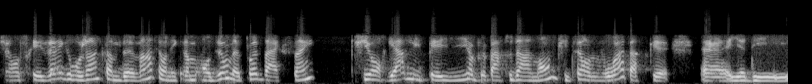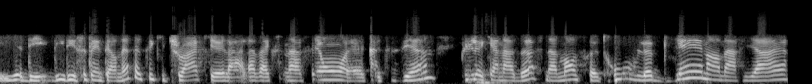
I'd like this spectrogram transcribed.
puis on se réveille gros gens comme devant, puis on est comme mon Dieu, on n'a pas de vaccin. Puis on regarde les pays un peu partout dans le monde, puis tu sais, on le voit parce que euh, il y a des y a des, des, sites internet qui traquent la, la vaccination euh, quotidienne. Puis le Canada, finalement, on se retrouve là bien en arrière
